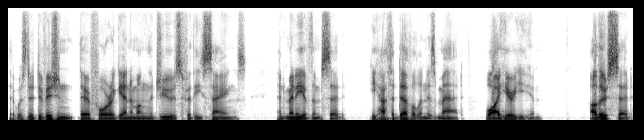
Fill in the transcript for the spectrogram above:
There was a division therefore again among the Jews for these sayings, and many of them said, He hath a devil and is mad. Why hear ye him? Others said,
